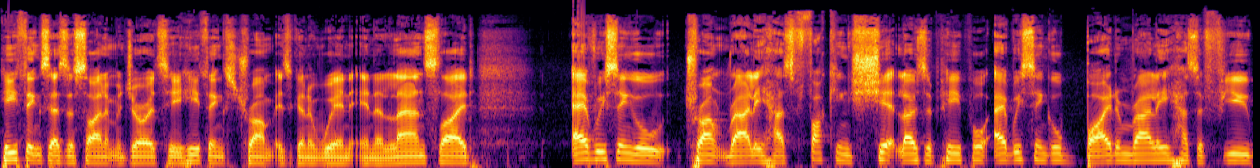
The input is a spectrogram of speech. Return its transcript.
he thinks there's a silent majority. He thinks Trump is going to win in a landslide. Every single Trump rally has fucking shitloads of people. Every single Biden rally has a few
